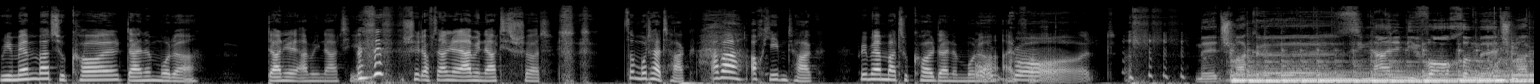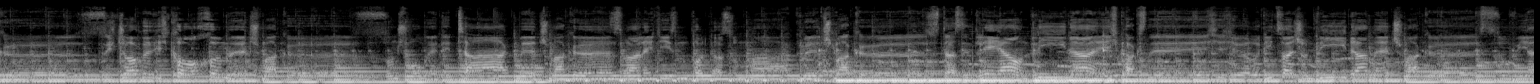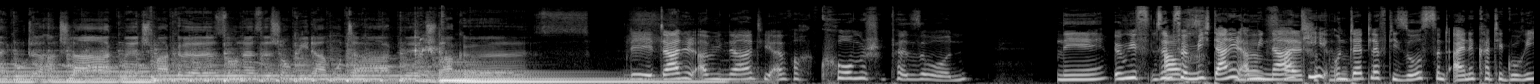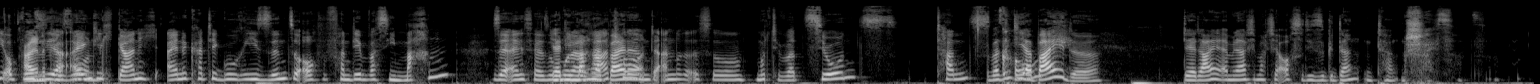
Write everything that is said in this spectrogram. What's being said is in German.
Remember to call deine Mutter. Daniel Aminati. Steht auf Daniel Aminatis Shirt. Zum Muttertag. Aber auch jeden Tag. Remember to call deine Mutter oh einfach. Gott. Mit Schmackes, hinein in die Woche mit Schmackes. Ich jogge, ich koche mit Schmackes. Und Schwung in den Tag mit Schmackes, weil ich diesen Podcast so mag. Mit Schmackes, das sind Lea und Lina, ich pack's nicht. Ich höre die zwei schon wieder mit Schmackes. So wie ein guter Handschlag mit Schmackes. Und es ist schon wieder Montag mit Schmackes. Nee, Daniel Aminati, einfach komische Person. Nee. Irgendwie sind für mich Daniel Aminati und Detlef die Soest sind eine Kategorie, obwohl Eine sie ja Person. eigentlich gar nicht eine Kategorie sind, so auch von dem, was sie machen. Also der eine ist ja so Ja, die machen Moderator halt beide- und der andere ist so Motivationstanz. Aber sind die ja beide. Der Daniel Aminati macht ja auch so diese Gedankentanken-Scheiße.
